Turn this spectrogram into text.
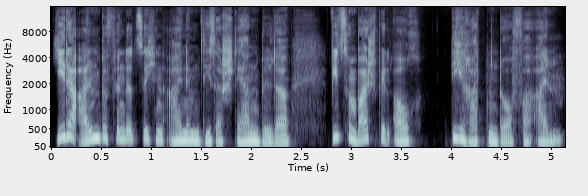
Jede Alm befindet sich in einem dieser Sternbilder, wie zum Beispiel auch die Rattendorfer Alm.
